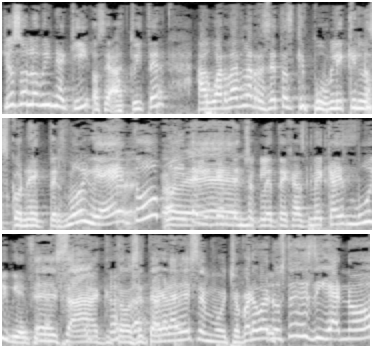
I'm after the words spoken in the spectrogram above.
yo solo vine aquí, o sea, a Twitter, a guardar las recetas que publiquen los connectors. Muy bien, tú muy Muy inteligente. Chuck Lentejas, me caes muy bien. fíjate. Exacto, se te agradece mucho. Pero bueno, ustedes díganos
